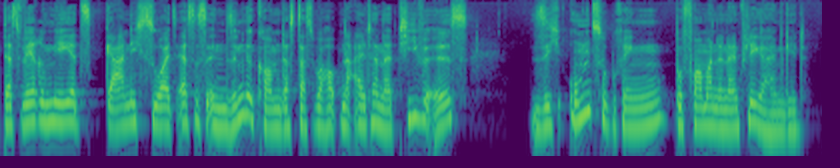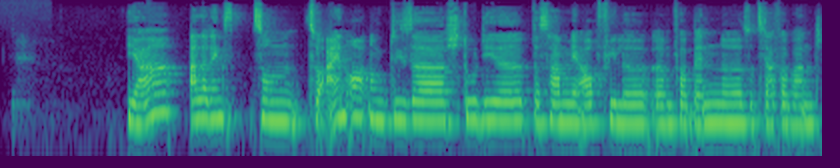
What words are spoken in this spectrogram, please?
das wäre mir jetzt gar nicht so als erstes in den Sinn gekommen, dass das überhaupt eine Alternative ist, sich umzubringen, bevor man in ein Pflegeheim geht. Ja, allerdings zum, zur Einordnung dieser Studie, das haben mir auch viele ähm, Verbände, Sozialverband,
